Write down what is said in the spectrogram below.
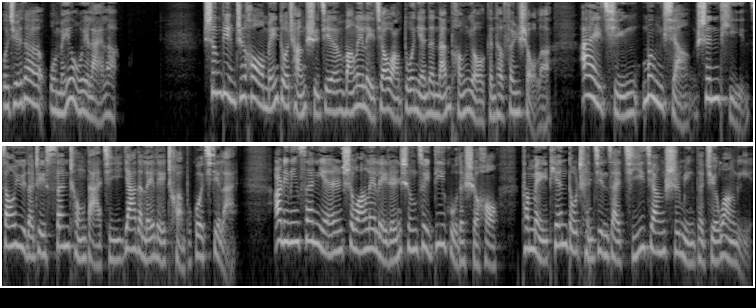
我觉得我没有未来了。生病之后没多长时间，王磊磊交往多年的男朋友跟她分手了。爱情、梦想、身体遭遇的这三重打击，压得磊磊喘不过气来。二零零三年是王磊磊人生最低谷的时候，他每天都沉浸在即将失明的绝望里。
